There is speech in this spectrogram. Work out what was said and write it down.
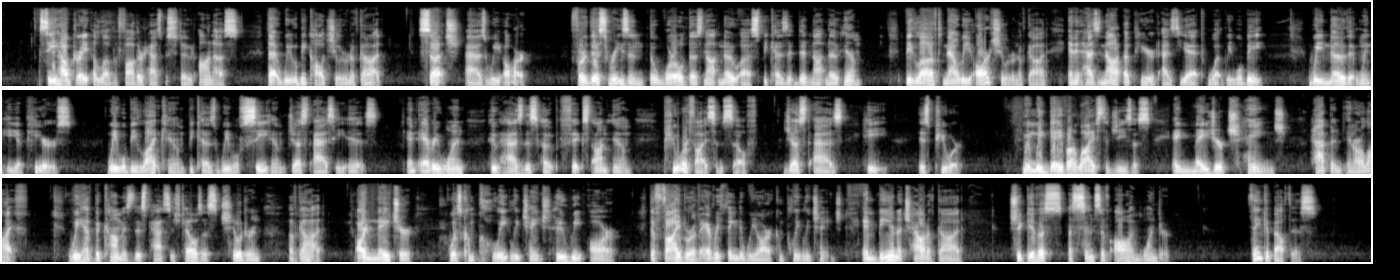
See how great a love the Father has bestowed on us that we will be called children of God, such as we are. For this reason, the world does not know us because it did not know Him. Beloved, now we are children of God, and it has not appeared as yet what we will be. We know that when he appears, we will be like him because we will see him just as he is. And everyone who has this hope fixed on him purifies himself just as he is pure. When we gave our lives to Jesus, a major change happened in our life. We have become, as this passage tells us, children of God. Our nature was completely changed. Who we are, the fiber of everything that we are, completely changed. And being a child of God should give us a sense of awe and wonder. Think about this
